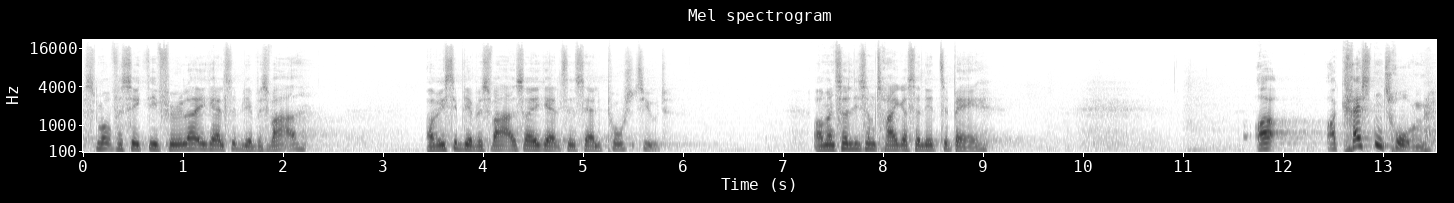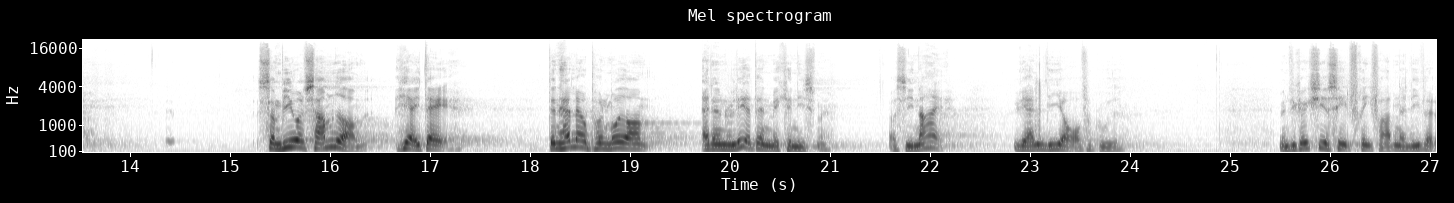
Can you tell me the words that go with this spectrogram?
små forsigtige føler, ikke altid bliver besvaret. Og hvis de bliver besvaret, så er ikke altid særlig positivt. Og man så ligesom trækker sig lidt tilbage. Og, og kristentroen, som vi jo er samlet om her i dag, den handler jo på en måde om at annullere den mekanisme og sige nej, vi er alle lige over for Gud. Men vi kan jo ikke sige os helt fri fra den alligevel.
